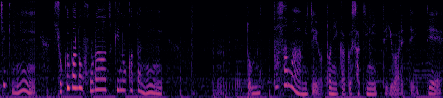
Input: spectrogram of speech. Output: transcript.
時期に職場のホラー好きの方に、うんとミッドサマー見てよとにかく先にって言われていて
